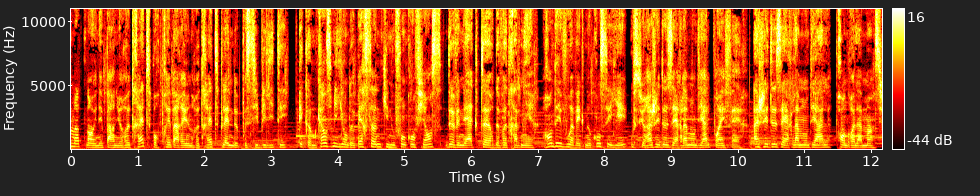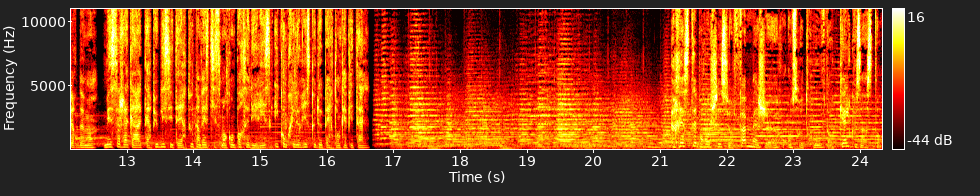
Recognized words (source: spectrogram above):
maintenant une épargne retraite pour préparer une retraite pleine de possibilités. Et comme 15 millions de personnes qui nous font confiance, devenez acteurs de votre avenir. Rendez-vous avec nos conseillers ou sur ag2rlamondiale.fr. AG2R La prendre la main sur demain. Message à caractère publicitaire, tout investissement comporte des risques, y compris le risque de perte en capital. Restez branchés sur Femmes majeures, on se retrouve dans quelques instants.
